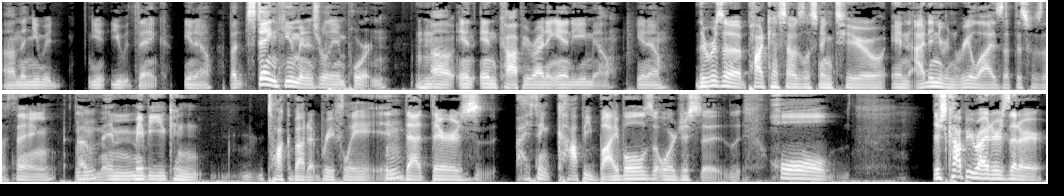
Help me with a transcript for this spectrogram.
um, than you would you, you would think. You know, but staying human is really important uh, in in copywriting and email. You know. There was a podcast I was listening to, and I didn't even realize that this was a thing. Um, and maybe you can talk about it briefly. That there's, I think, copy Bibles or just a whole. There's copywriters that are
